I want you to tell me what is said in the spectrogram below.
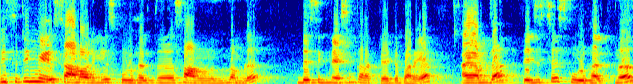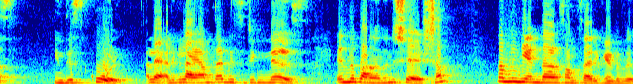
വിസിറ്റിംഗ് നേഴ്സ് ആണോ അല്ലെങ്കിൽ സ്കൂൾ ഹെൽത്ത് നേഴ്സ് ആണോ എന്ന് നമ്മൾ ഡെസിഗ്നേഷൻ കറക്റ്റ് ആയിട്ട് പറയാം. I am the register school health nurse in the school അല്ലെ? അല്ലെങ്കിൽ I am the visiting nurse എന്ന് പറഞ്ഞതിന് ശേഷം നമ്മൾ ഇനി എന്താണ് സംസാരിക്കേണ്ടത്?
